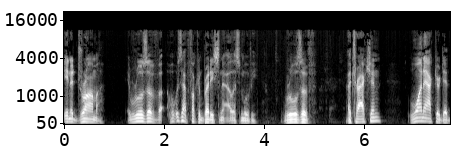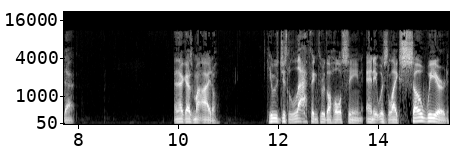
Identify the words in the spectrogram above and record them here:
in a drama. Rules of what was that fucking Bret Easton Ellis movie? Rules of Attraction. One actor did that, and that guy's my idol. He was just laughing through the whole scene, and it was like so weird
